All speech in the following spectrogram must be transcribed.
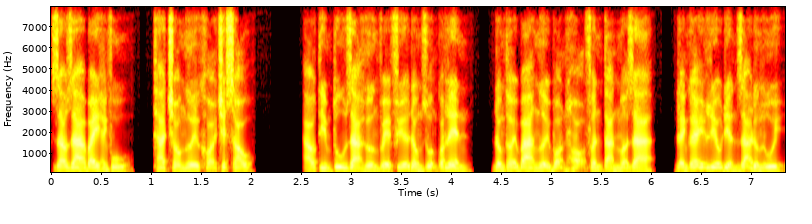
Giao ra bay hành phụ, tha cho ngươi khỏi chết sáu áo tím tu giả hướng về phía đồng ruộng quát lên, đồng thời ba người bọn họ phân tán mở ra, đánh gây liêu điển ra đường lui.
